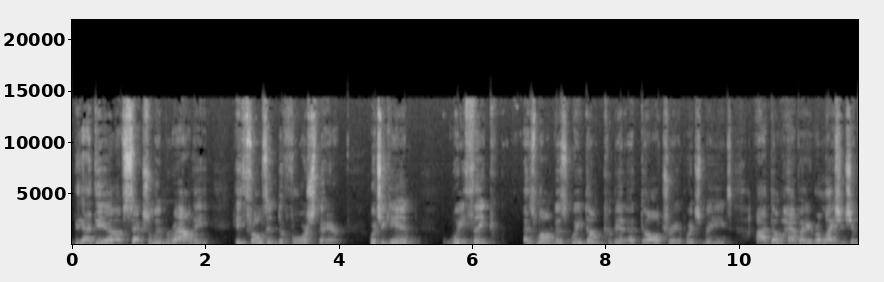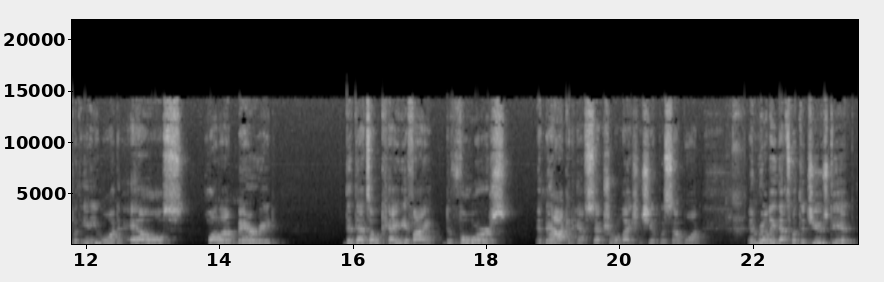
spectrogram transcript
the idea of sexual immorality. He throws in divorce there, which again we think as long as we don't commit adultery, which means I don't have a relationship with anyone else while I'm married, that that's okay if I divorce and now I can have sexual relationship with someone. And really, that's what the Jews did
